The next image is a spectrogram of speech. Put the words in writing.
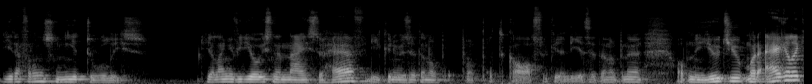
die dat voor ons niet het tool is. Die lange video is een nice to have. Die kunnen we zetten op, op een podcast, we kunnen die zetten op een, op een YouTube. Maar eigenlijk,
